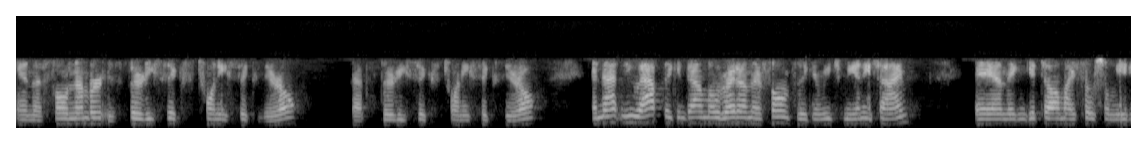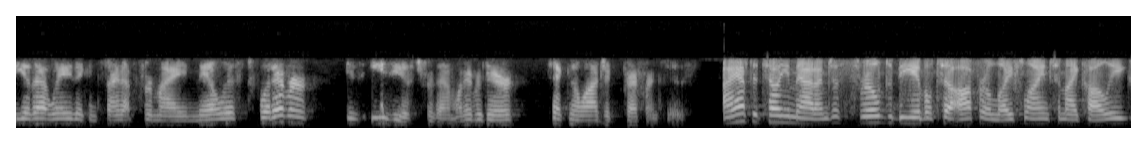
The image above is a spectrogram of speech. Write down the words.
And the phone number is 36260. That's 36260. And that new app they can download right on their phone so they can reach me anytime. And they can get to all my social media that way. They can sign up for my mail list, whatever is easiest for them, whatever their technologic preference is. I have to tell you, Matt, I'm just thrilled to be able to offer a lifeline to my colleagues,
